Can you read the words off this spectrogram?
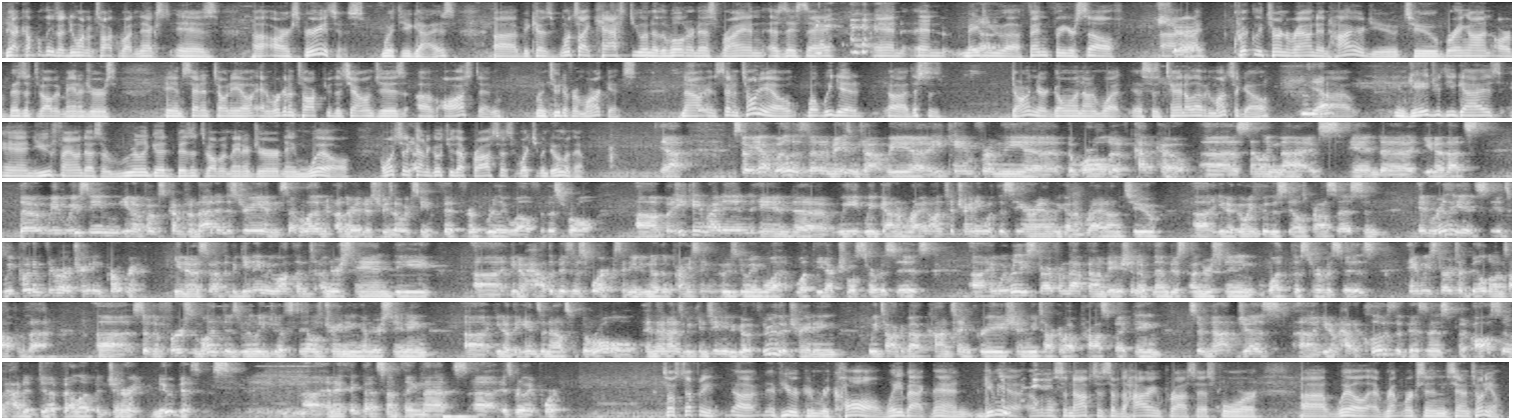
yeah, a couple things I do want to talk about next is uh, our experiences with you guys, uh, because once I cast you into the wilderness, Brian, as they say, and and made yeah. you uh, fend for yourself, uh, sure. I quickly turned around and hired you to bring on our business development managers in San Antonio, and we're going to talk through the challenges of Austin in two different markets. Now, sure. in San Antonio, what we did, uh, this is darn near going on what this is 10 11 months ago yeah uh, engaged with you guys and you found us a really good business development manager named will i want you to yep. kind of go through that process of what you've been doing with him yeah so yeah, Will has done an amazing job. We uh, he came from the uh, the world of Cutco, uh, selling knives, and uh, you know that's the we, we've seen you know folks come from that industry and several other industries that we've seen fit for really well for this role. Uh, but he came right in, and uh, we we got him right onto training with the CRM. We got him right onto you know going through the sales process, and and really it's it's we put him through our training program, You know, so at the beginning, we want them to understand the uh, you know how the business works. They need to know the pricing, who's doing what, what the actual service is, uh, and we really start from that foundation of them just understanding what the service is, and we start to build on top of that. Uh, so the first month is really just sales training, understanding uh, you know the ins and outs of the role, and then as we continue to go through the training, we talk about content creation, we talk about prospecting. So not just uh, you know how to close the business, but also how to develop and generate new business. Uh, and I think that's something that uh, is really important. So, Stephanie, uh, if you can recall way back then, give me a, a little synopsis of the hiring process for uh, Will at RentWerx in San Antonio.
